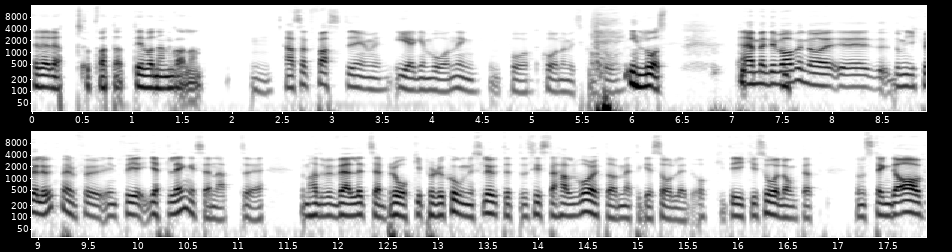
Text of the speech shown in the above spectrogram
Är det rätt uppfattat? Det var den galan. Mm. Han satt fast i en egen våning på Konamis kontor. Inlåst. Nej men det var väl nog, eh, de gick väl ut med det för, inte för jättelänge sedan att eh, de hade väl väldigt så här, bråkig produktion i slutet och sista halvåret av Metal Gear Solid och det gick ju så långt att de stängde av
